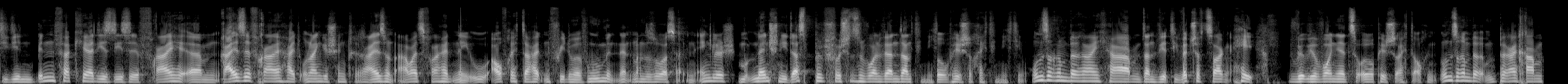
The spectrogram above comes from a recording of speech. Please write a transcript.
die den Binnenverkehr, diese, diese Frei, ähm, Reisefreiheit, uneingeschränkte Reise- und Arbeitsfreiheit in der EU aufrechterhalten, Freedom of Movement nennt man sowas in Englisch. Menschen, die das beschützen wollen, werden dann die nicht europäische Rechte nicht in unserem Bereich haben. Dann wird die Wirtschaft sagen, hey, wir, wir wollen jetzt europäische Rechte auch in unserem Be Bereich haben.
